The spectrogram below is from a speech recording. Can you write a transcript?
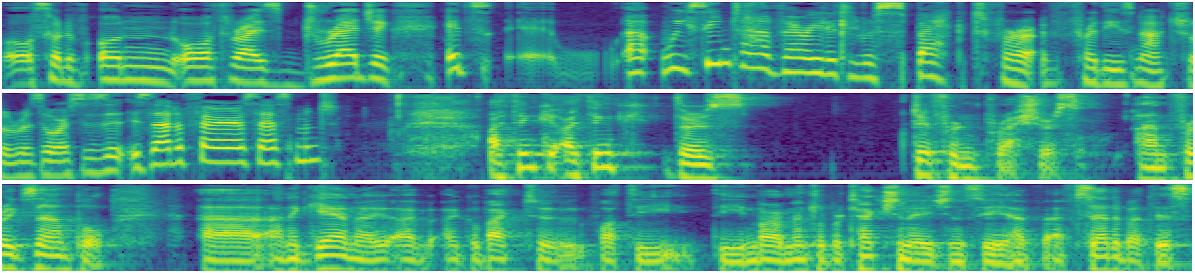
uh, sort of unauthorised dredging. It's, uh, we seem to have very little respect for, for these natural resources. Is that a fair assessment? I think, I think there's different pressures. And for example, uh, and again, I, I, go back to what the, the Environmental Protection Agency have, have said about this.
